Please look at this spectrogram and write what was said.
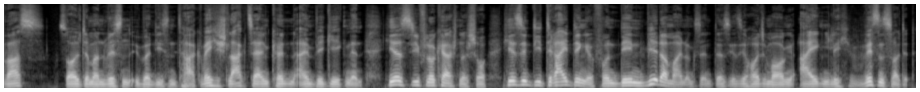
Was sollte man wissen über diesen Tag? Welche Schlagzeilen könnten einem begegnen? Hier ist die Flo Kerschner Show. Hier sind die drei Dinge, von denen wir der Meinung sind, dass ihr sie heute Morgen eigentlich wissen solltet.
